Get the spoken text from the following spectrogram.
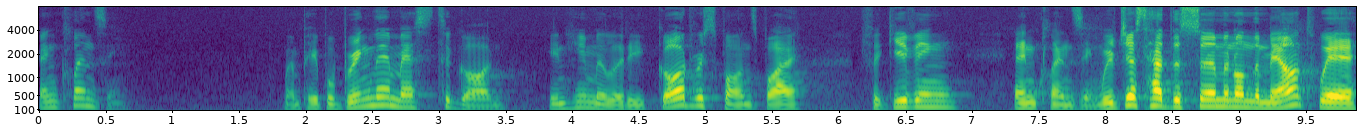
and cleansing. When people bring their mess to God in humility, God responds by forgiving and cleansing. We've just had the Sermon on the Mount where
